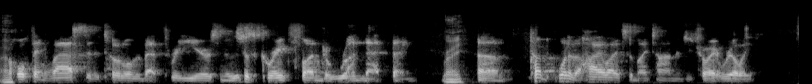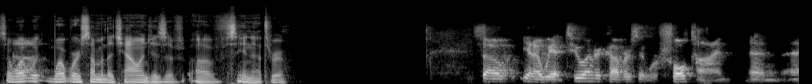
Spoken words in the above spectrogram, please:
Wow. The whole thing lasted a total of about three years, and it was just great fun to run that thing. Right. Um, probably one of the highlights of my time in Detroit, really. So, what um, what were some of the challenges of of seeing that through? So, you know, we had two undercovers that were full time. And, uh,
